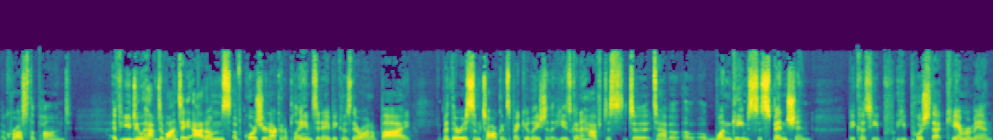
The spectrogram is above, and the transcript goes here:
across the pond. If you do have Davante Adams, of course, you're not going to play him today because they're on a bye. But there is some talk and speculation that he's going to have to to, to have a, a one game suspension because he he pushed that cameraman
